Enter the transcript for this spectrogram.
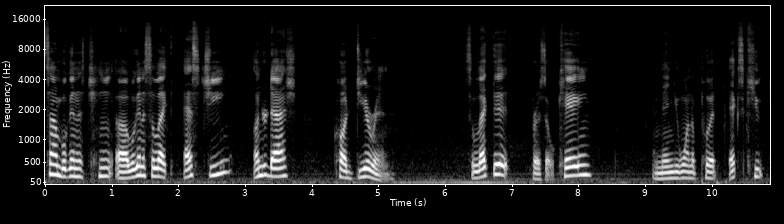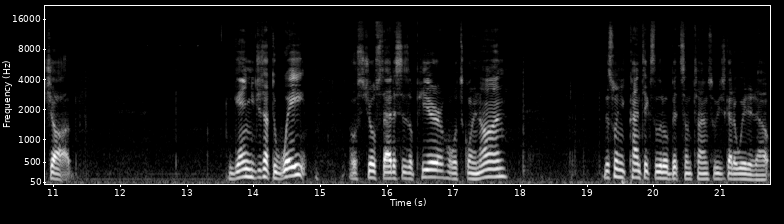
time we're going to change. Uh, we're going to select SG under dash called Diren. Select it, press OK, and then you want to put execute job. Again, you just have to wait. It'll show statuses up here, what's going on. This one kind of takes a little bit sometimes, so we just got to wait it out.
